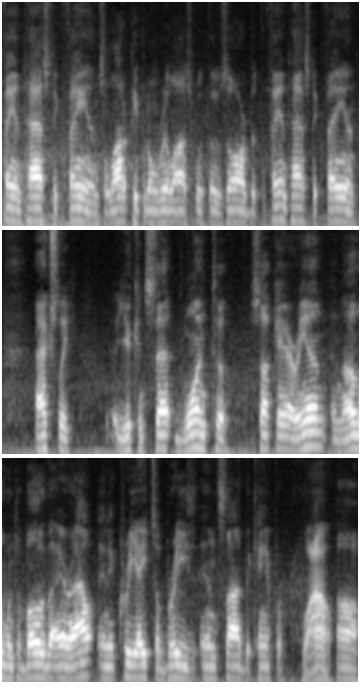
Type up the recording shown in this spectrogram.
fantastic fans. A lot of people don't realize what those are, but the fantastic fan actually you can set one to suck air in and the other one to blow the air out, and it creates a breeze inside the camper. Wow. Uh,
